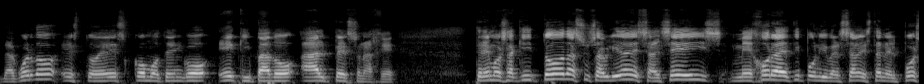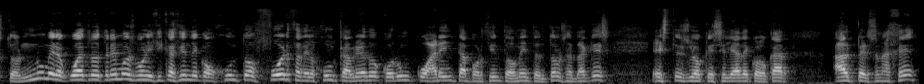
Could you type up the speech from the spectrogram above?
¿de acuerdo? Esto es como tengo equipado al personaje. Tenemos aquí todas sus habilidades al 6, mejora de tipo universal está en el puesto número 4, tenemos bonificación de conjunto, fuerza del Hulk cabreado con un 40% de aumento en todos los ataques, esto es lo que se le ha de colocar al personaje,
